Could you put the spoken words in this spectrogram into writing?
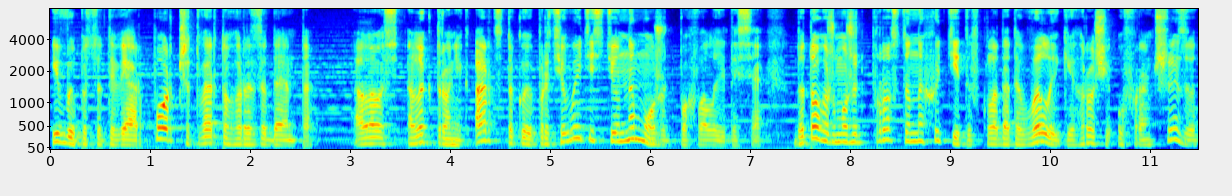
і випустити VR-порт четвертого резидента. Але ось Electronic Arts такою працьовитістю не можуть похвалитися, до того ж можуть просто не хотіти вкладати великі гроші у франшизу,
